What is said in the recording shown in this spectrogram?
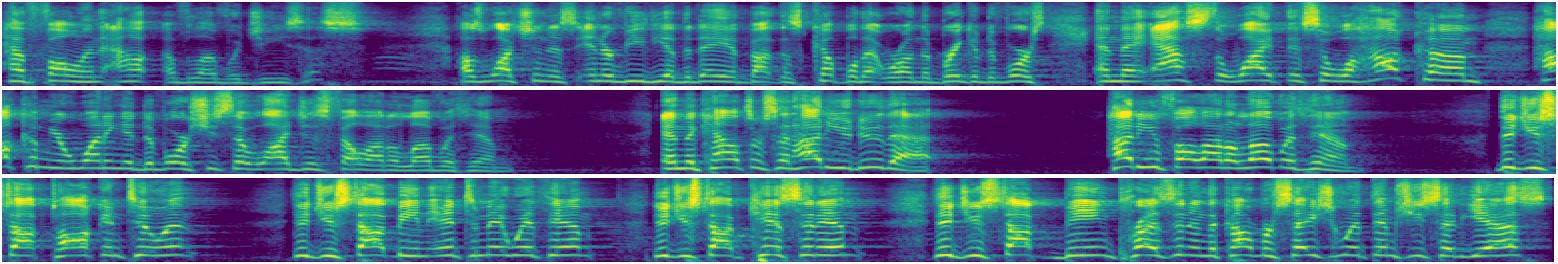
have fallen out of love with Jesus. I was watching this interview the other day about this couple that were on the brink of divorce, and they asked the wife, they said, Well, how come, how come you're wanting a divorce? She said, Well, I just fell out of love with him. And the counselor said, How do you do that? How do you fall out of love with him? Did you stop talking to him? Did you stop being intimate with him? Did you stop kissing him? Did you stop being present in the conversation with him? She said, Yes.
